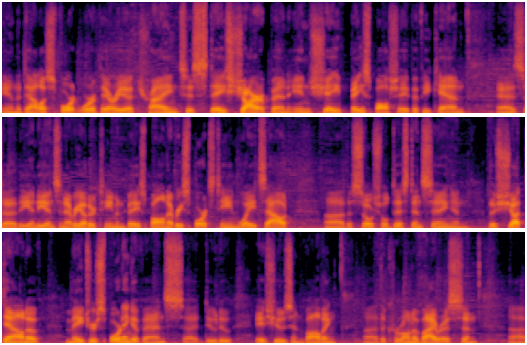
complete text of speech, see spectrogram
in the Dallas Fort Worth area, trying to stay sharp and in shape, baseball shape if he can, as uh, the Indians and every other team in baseball and every sports team waits out uh, the social distancing and the shutdown of major sporting events uh, due to issues involving uh, the coronavirus. And uh,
